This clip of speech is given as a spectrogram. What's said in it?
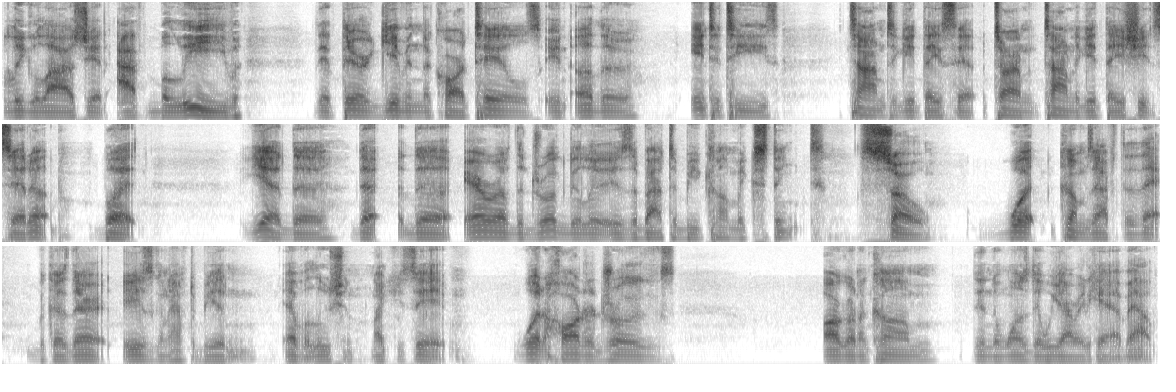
legalized yet. I believe that they're giving the cartels and other entities time to get they set time time to get their shit set up. But yeah, the the the era of the drug dealer is about to become extinct. So what comes after that? Because there is gonna have to be an evolution, like you said. What harder drugs are gonna come than the ones that we already have out?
